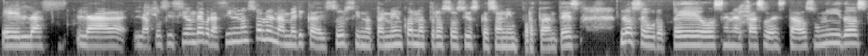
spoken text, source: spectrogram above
eh, las, la, la, posición de Brasil no solo en América del Sur, sino también con otros socios que son importantes, los europeos, en el caso de Estados Unidos.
